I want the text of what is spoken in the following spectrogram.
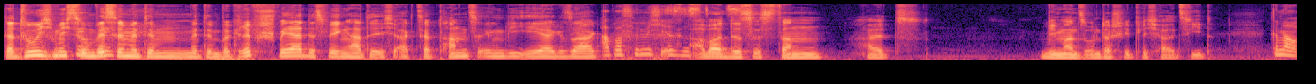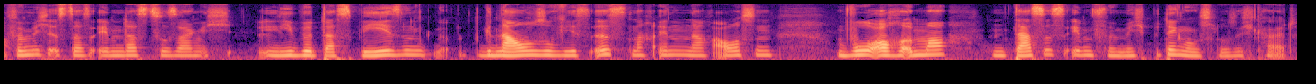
da tue ich mich so ein bisschen mit dem, mit dem Begriff schwer, deswegen hatte ich Akzeptanz irgendwie eher gesagt. Aber für mich ist es Aber das. das ist dann halt, wie man es unterschiedlich halt sieht. Genau, für mich ist das eben das zu sagen, ich liebe das Wesen genauso wie es ist, nach innen, nach außen, wo auch immer. Und das ist eben für mich Bedingungslosigkeit.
